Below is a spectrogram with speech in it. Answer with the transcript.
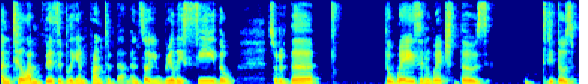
until I'm visibly in front of them. And so you really see the sort of the the ways in which those those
